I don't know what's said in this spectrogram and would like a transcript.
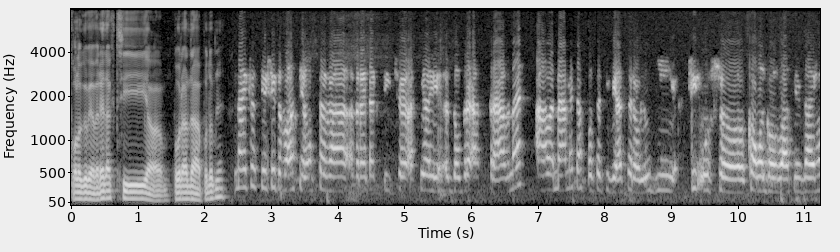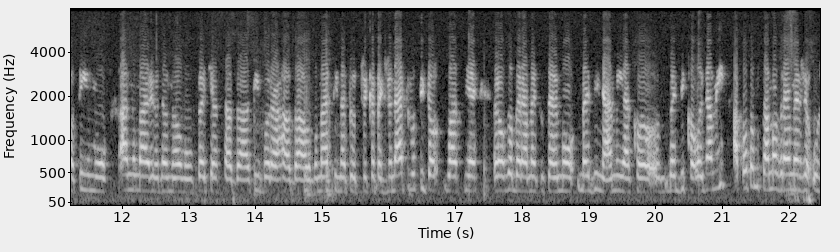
kolegovia v redakcii a porada a podobne? Najčastejšie to vlastne ostáva v redakcii, čo je asi aj dobre a správne, ale máme tam v podstate viacero ľudí, či už e, kolegov vlastne z nášho týmu, Annu Máriu Damelovú, Peťa Saba, Tibora Haba alebo Martina Turčeka, takže najprv si to vlastne rozoberáme tú tému medzi nami ako medzi kolegami. A potom samozrejme, že už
